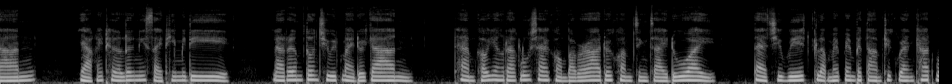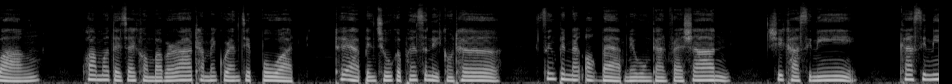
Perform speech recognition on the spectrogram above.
นั้น อยากให้เธอเลิกนิสัยที่ไม่ดี และเริ่มต้นชีวิตใหม่ด้วยกัน แถมเขายังรักลูกชายของบาร์บาร่าด้วยความจริงใจด้วย แต่ชีวิตกลับไม่เป็นไปตามที่แกรนคาดหวัง ความเอาแต่ใจของบาร์บาร่าทำให้แกรนเจ็บปวด เธอแอบเป็นชู้กับเพื่อนสนิทของเธอ ซึ่งเป็นนักออกแบบในวงการแฟชั่นชื่อคาซินีคาซินี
